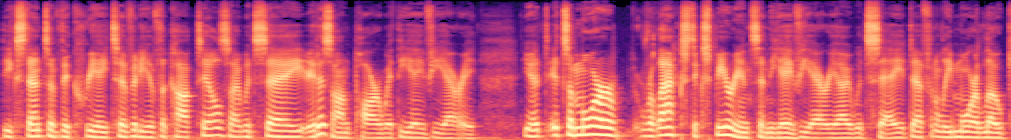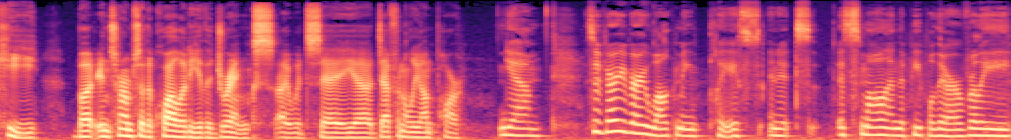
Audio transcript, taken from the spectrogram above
the extent of the creativity of the cocktails, I would say it is on par with the Aviary. Yeah, it's a more relaxed experience in the Aviary, I would say. Definitely more low key, but in terms of the quality of the drinks, I would say uh, definitely on par. Yeah, it's a very very welcoming place, and it's it's small, and the people there are really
